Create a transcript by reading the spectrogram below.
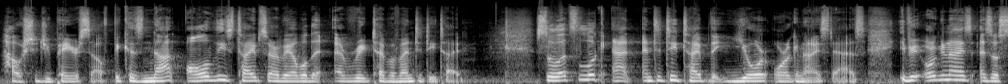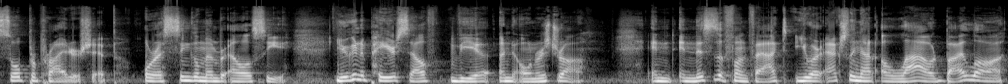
how should you pay yourself? Because not all of these types are available to every type of entity type. So let's look at entity type that you're organized as. If you're organized as a sole proprietorship or a single member LLC, you're going to pay yourself via an owner's draw. And, and this is a fun fact you are actually not allowed by law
